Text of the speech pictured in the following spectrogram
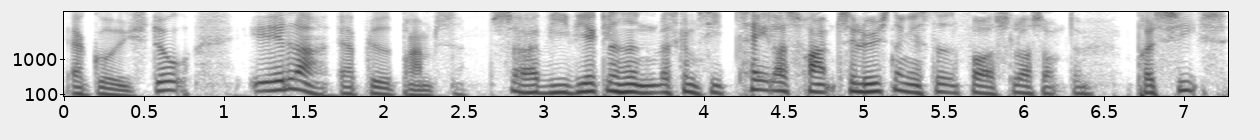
er gået i stå, eller er blevet bremset. Så er vi i virkeligheden, hvad skal man sige, taler os frem til løsninger i stedet for at slås om dem. Præcis.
